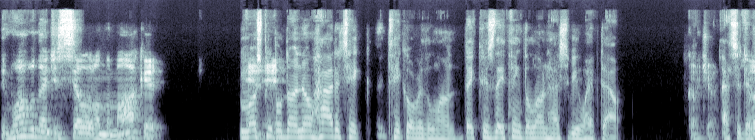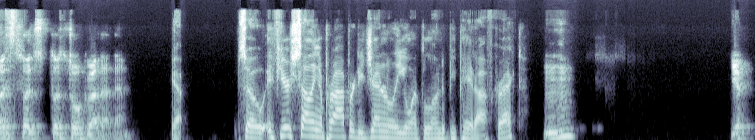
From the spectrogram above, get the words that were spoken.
then why would they just sell it on the market? Most and, people don't know how to take take over the loan because they think the loan has to be wiped out. Gotcha. That's the difference. So let's let's let's talk about that then. Yeah. So if you're selling a property, generally you want the loan to be paid off, correct? Mm-hmm. Yep.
